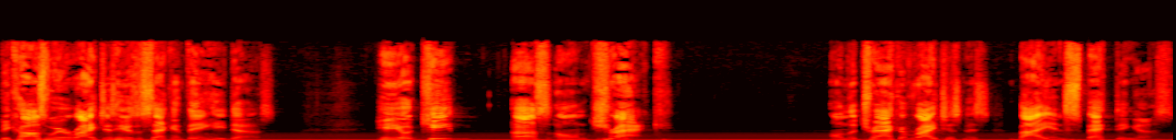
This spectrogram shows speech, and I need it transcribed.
Because we're righteous, here's the second thing he does. He'll keep us on track, on the track of righteousness, by inspecting us.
